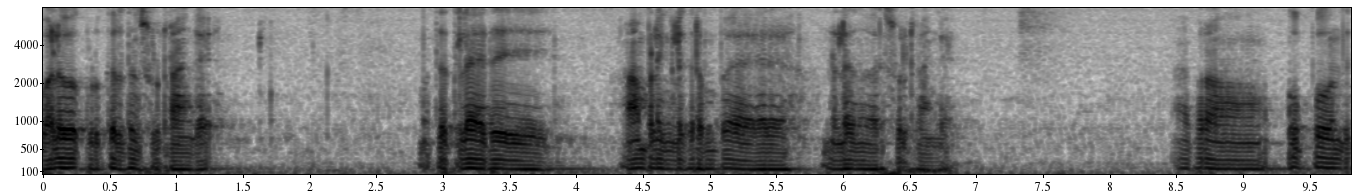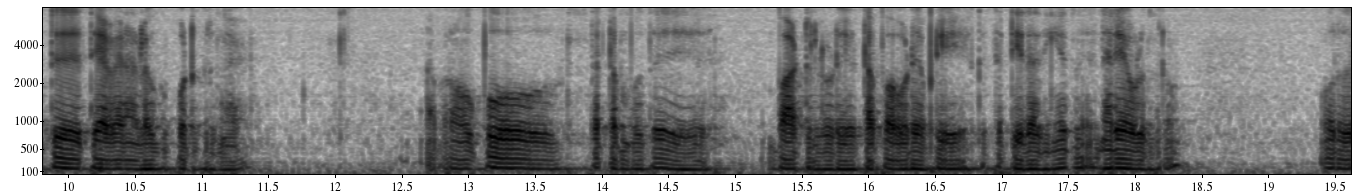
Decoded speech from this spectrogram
வலுவை கொடுக்குறதுன்னு சொல்கிறாங்க மொத்தத்தில் இது ஆம்பளைங்களுக்கு ரொம்ப நல்லது வேறு சொல்கிறாங்க அப்புறம் உப்பு வந்துட்டு தேவையான அளவுக்கு போட்டுக்கிறோங்க அப்புறம் உப்பு தட்டும்போது பாட்டிலுடைய டப்பாவோட அப்படியே தட்டிடாதீங்க. நிறையா விழுந்துடும் ஒரு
